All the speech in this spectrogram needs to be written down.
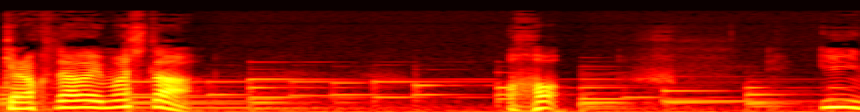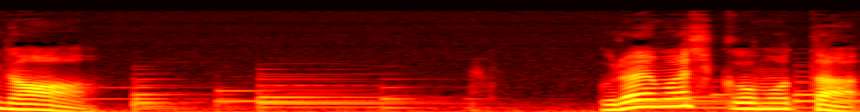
キャラクターがいました。あ、いいなぁ。羨ましく思った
